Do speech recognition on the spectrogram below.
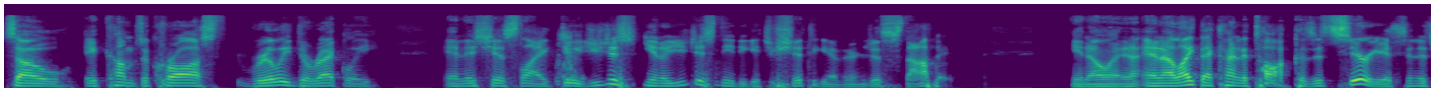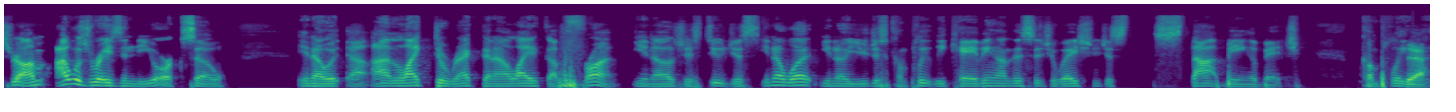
So it comes across really directly. And it's just like, dude, you just, you know, you just need to get your shit together and just stop it. You know, and, and I like that kind of talk because it's serious and it's real. I'm, I was raised in New York, so you know, I, I like direct and I like upfront. You know, it's just dude, just you know what, you know, you're just completely caving on this situation. Just stop being a bitch completely. Yeah.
